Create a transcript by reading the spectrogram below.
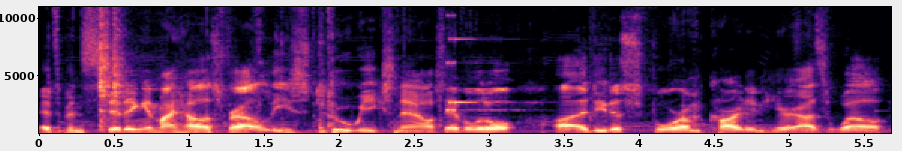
It's been sitting in my house for at least two weeks now. So they have a little uh, Adidas Forum card in here as well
